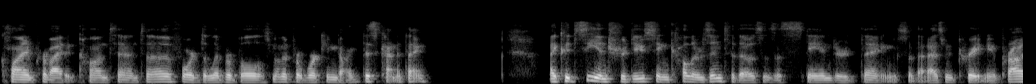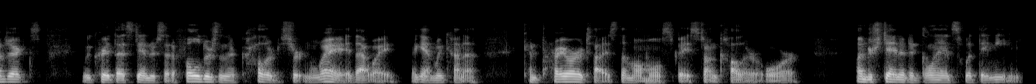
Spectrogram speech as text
client provided content, another for deliverables, another for working doc, this kind of thing. I could see introducing colors into those as a standard thing so that as we create new projects, we create that standard set of folders and they're colored a certain way. That way, again, we kind of can prioritize them almost based on color or understand at a glance what they mean.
